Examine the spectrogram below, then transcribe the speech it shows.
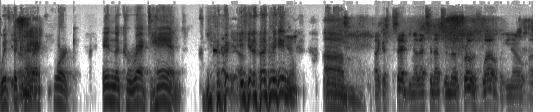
With the Yeah. correct fork in the correct hand. you Yeah. know what I mean? Um, like I said, you know, that's that's another pro as well. You know, uh,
